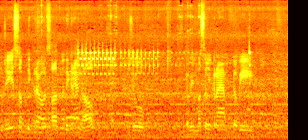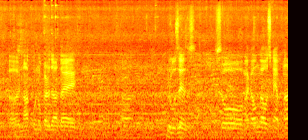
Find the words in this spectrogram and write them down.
मुझे ये सब दिख रहा है और साथ में दिख रहे हैं घाव जो कभी मसल क्रैम्प कभी नाखून उखड़ जाता है ब्रूजेज सो मैं कहूँगा उसने अपना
